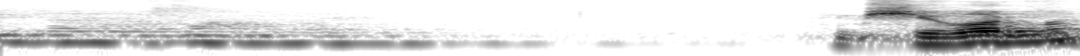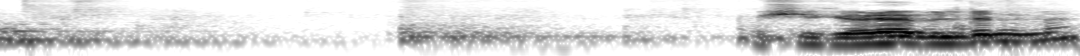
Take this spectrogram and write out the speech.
Bismillahirrahmanirrahim. Bir şey var mı? Bir şey görebildin mi?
